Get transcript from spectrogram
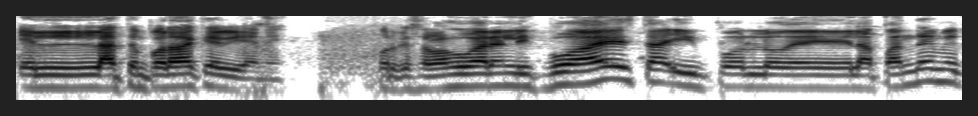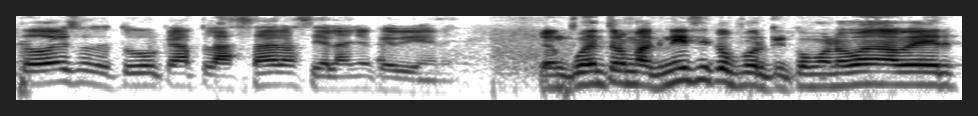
el- la temporada que viene, porque se va a jugar en Lisboa esta y por lo de la pandemia y todo eso se tuvo que aplazar hacia el año que viene. Lo encuentro magnífico porque como no van a haber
